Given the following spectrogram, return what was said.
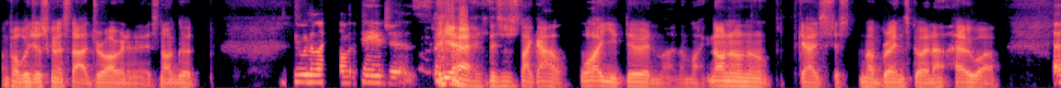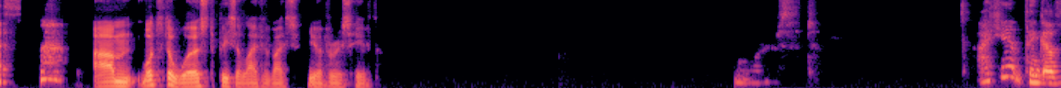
I'm probably just going to start drawing in it. It's not good. Doodling on the pages. yeah, they're just like, Al, what are you doing, man? I'm like, no, no, no, guys, just my brain's going out. How? Uh... Yes. Um, what's the worst piece of life advice you ever received? Worst. I can't think of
